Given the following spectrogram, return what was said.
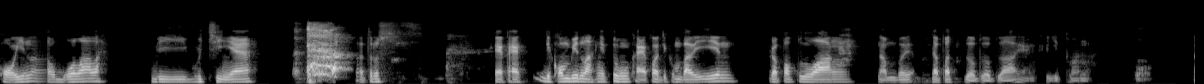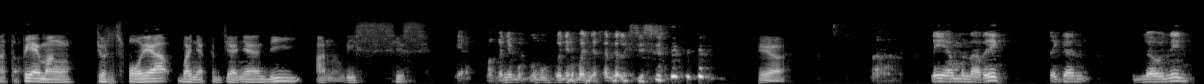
koin atau bola lah di gucinya. Nah, terus kayak kayak dikombin lah ngitung kayak kalau dikembaliin berapa peluang nambah dapat bla bla bla yang kayak gituan lah. Nah, tapi emang George Polya banyak kerjanya di analisis. ya makanya buku-bukunya banyak analisis Ya. nah ini yang menarik dengan beliau ini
